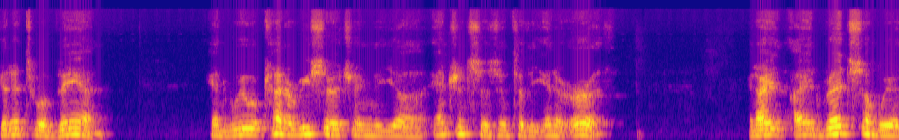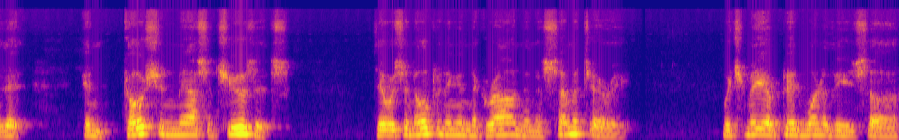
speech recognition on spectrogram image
got into a van and we were kind of researching the uh, entrances into the inner earth. And I, I had read somewhere that in Goshen, Massachusetts, there was an opening in the ground in a cemetery, which may have been one of these uh,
